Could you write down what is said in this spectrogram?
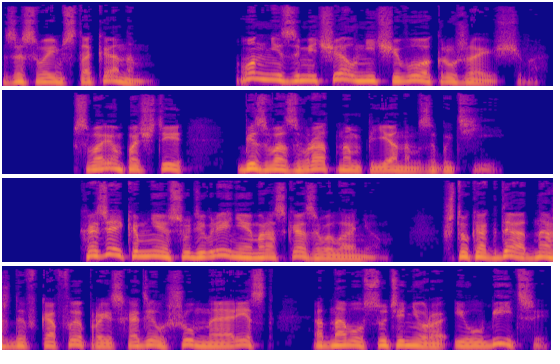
за своим стаканом, он не замечал ничего окружающего, в своем почти безвозвратном пьяном забытии. Хозяйка мне с удивлением рассказывала о нем, что когда однажды в кафе происходил шумный арест одного сутенера и убийцы,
